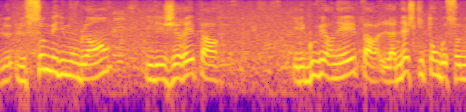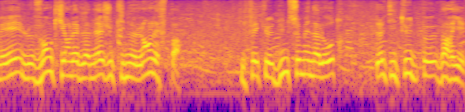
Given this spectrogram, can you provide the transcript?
Le, sommet du Mont Blanc, il est géré par. Il est gouverné par la neige qui tombe au sommet, le vent qui enlève la neige ou qui ne l'enlève pas. Qui fait que d'une semaine à l'autre, l'altitude peut varier.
